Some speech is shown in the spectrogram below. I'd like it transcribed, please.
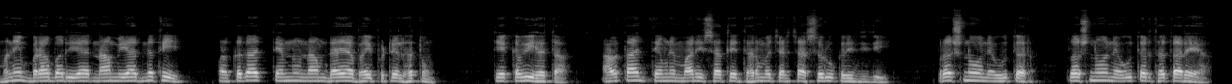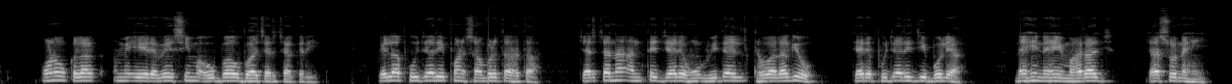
મને બરાબર યાદ નામ યાદ નથી, પણ કદાચ તેમનું નામ ડાયાભાઈ પટેલ હતું. તે કવિ હતા. આવતા જ તેમણે મારી સાથે ધર્મ ચર્ચા શરૂ કરી દીધી. પ્રશ્નો અને ઉત્તર, પ્રશ્નો અને ઉત્તર થતા રહ્યા. પોણો કલાક અમે એ રવેશીમાં ઊભા ઊભા ચર્ચા કરી. પહેલાં પૂજારી પણ સાંભળતા હતા. ચર્ચાના અંતે જ્યારે હું વિદાય થવા લાગ્યો, ત્યારે પૂજારીજી બોલ્યા, નહીં નહીં, મહારાજ, જાશો નહીં.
